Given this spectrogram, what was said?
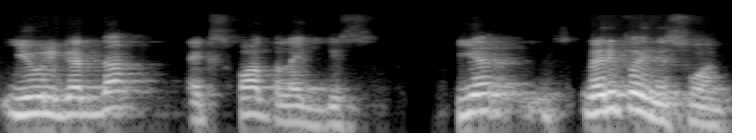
You will get the xpath like this. Here verify this one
